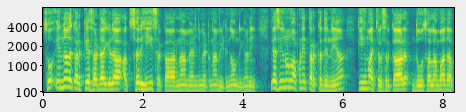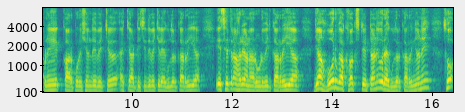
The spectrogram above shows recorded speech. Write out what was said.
ਸੋ ਇਹਨਾਂ ਕਰਕੇ ਸਾਡਾ ਜਿਹੜਾ ਅਕਸਰ ਹੀ ਸਰਕਾਰ ਨਾਲ ਮੈਨੇਜਮੈਂਟ ਨਾਲ ਮੀਟਿੰਗਾਂ ਹੁੰਦੀਆਂ ਨੇ ਤੇ ਅਸੀਂ ਉਹਨਾਂ ਨੂੰ ਆਪਣੇ ਤਰਕ ਦਿੰਨੇ ਆ ਕਿ ਹਿਮਾਚਲ ਸਰਕਾਰ 2 ਸਾਲਾਂ ਬਾਅਦ ਆਪਣੇ ਕਾਰਪੋਰੇਸ਼ਨ ਦੇ ਵਿੱਚ ਐਚਆਰਟੀਸੀ ਦੇ ਵਿੱਚ ਰੈਗੂਲਰ ਕਰ ਰਹੀ ਆ, ਇਸੇ ਤਰ੍ਹਾਂ ਹਰਿਆਣਾ ਰੋਡਵੇਜ ਕਰ ਰਹੀ ਆ, ਜਾਂ ਹੋਰ ਵੱਖ-ਵੱਖ ਸਟੇਟਾਂ ਨੇ ਉਹ ਰੈਗੂਲਰ ਕਰ ਰਹੀਆਂ ਨੇ। ਸੋ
